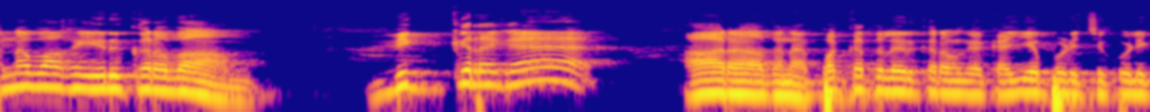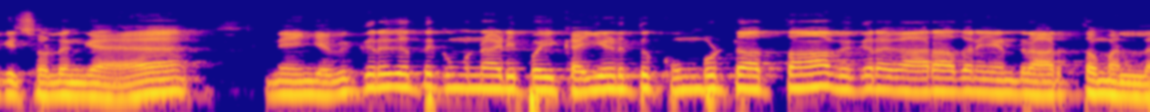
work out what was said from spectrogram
என்னவாக இருக்கிறதாம்? விக்கிரக ஆராதனை. பக்கத்தில் இருக்கிறவங்க கையை பிடிச்சி குளிக்க சொல்லுங்க. நீங்கள் விக்கிரகத்துக்கு முன்னாடி போய் கையெடுத்து கும்பிட்டாதான் விக்கிரக ஆராதனை என்ற அர்த்தம் அல்ல.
